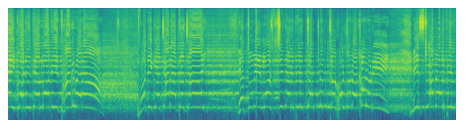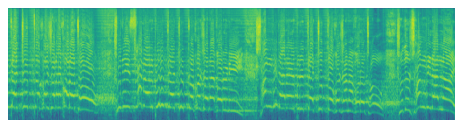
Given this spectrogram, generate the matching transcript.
এই গদিতে মোদি থাকবে না। মোদিকে জানাতে চাই যে তুমি মসজিদের বিরুদ্ধে যুদ্ধ ঘোষণা করনি, ইসলামের বিরুদ্ধে যুদ্ধ ঘোষণা করেছ। শুধু ইসলামের বিরুদ্ধে যুদ্ধ ঘোষণা করনি, সংবিধানের বিরুদ্ধে যুদ্ধ ঘোষণা করেছ। শুধু সংবিধান নয়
